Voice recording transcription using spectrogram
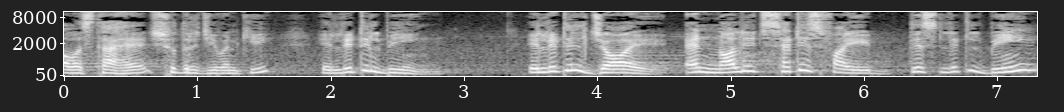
अवस्था है शुद्र जीवन की। A little being a little joy and knowledge satisfied this little being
